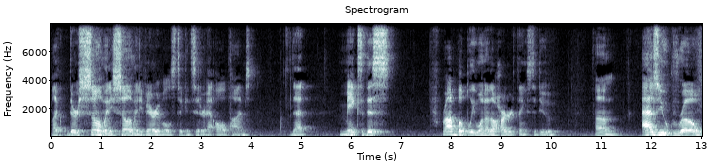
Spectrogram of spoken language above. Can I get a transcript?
Like there's so many, so many variables to consider at all times that makes this probably one of the harder things to do. Um, as you grow,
